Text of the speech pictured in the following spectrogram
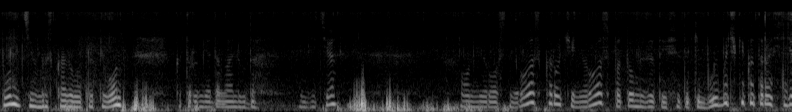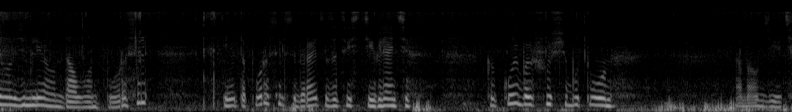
Помните, я вам рассказывала про пилон, который мне дала Люда. Видите? Он не рос, не рос, короче, не рос. Потом из этой все-таки бульбочки, которая сидела в земле, он дал вон поросль. И эта поросль собирается зацвести. Гляньте, какой большущий бутон. Обалдеть.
